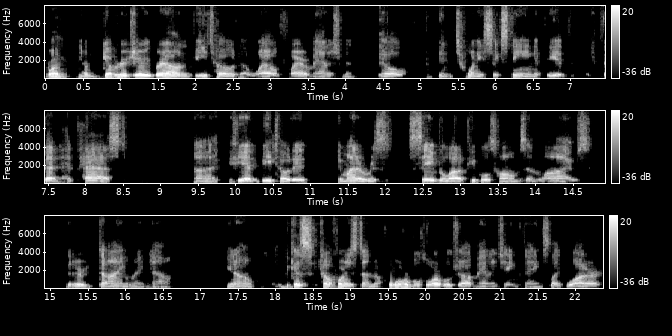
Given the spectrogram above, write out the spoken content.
Well, Right. you know, Governor Jerry Brown vetoed a wildfire management bill in 2016. If he had, if that had passed, uh, if he had vetoed it, it might have res- saved a lot of people's homes and lives that are dying right now. You know, because California's done a horrible, horrible job managing things like water.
